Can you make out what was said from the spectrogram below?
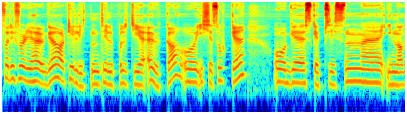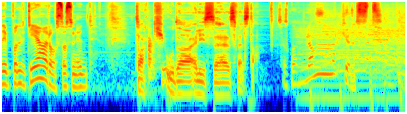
for ifølge Hauge har tilliten til politiet økt og ikke sukket. Og skepsisen innad i politiet har også snudd. Takk, Oda Elise Svelstad. Så skal vi ha om kunst.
